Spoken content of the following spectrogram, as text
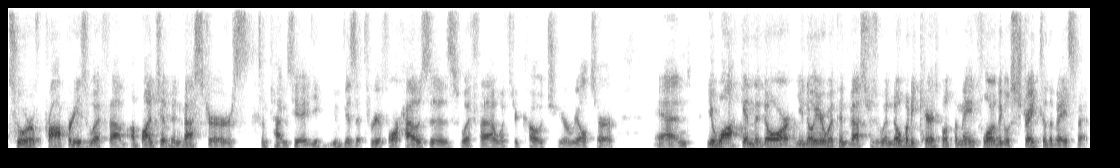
tour of properties with um, a bunch of investors. Sometimes you, you visit three or four houses with, uh, with your coach, your realtor, and you walk in the door. You know you're with investors when nobody cares about the main floor. They go straight to the basement,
